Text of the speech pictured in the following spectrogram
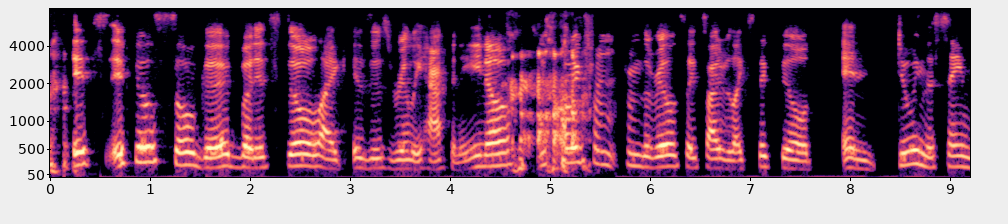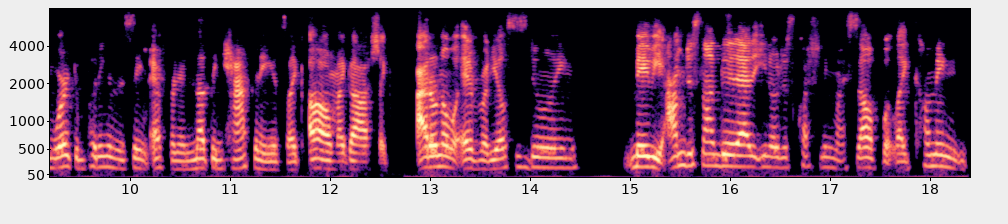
it's it feels so good, but it's still like, is this really happening? You know, just coming from from the real estate side of like stick build and doing the same work and putting in the same effort and nothing happening. It's like, oh my gosh, like I don't know what everybody else is doing. Maybe I'm just not good at it, you know, just questioning myself. But like coming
